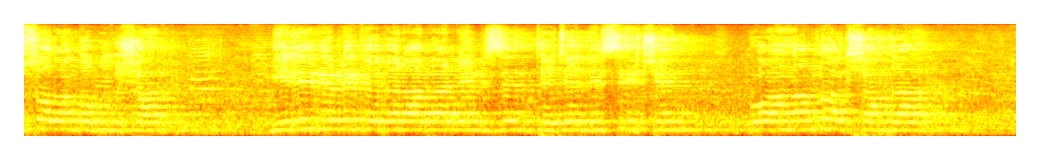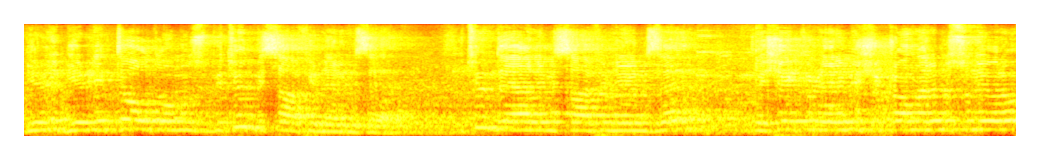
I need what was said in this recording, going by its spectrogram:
salonda buluşan milli birlik ve beraberliğimizin tecellisi için bu anlamlı akşamda bir- birlikte olduğumuz bütün misafirlerimize, bütün değerli misafirlerimize teşekkürlerimi, şükranlarımı sunuyorum.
